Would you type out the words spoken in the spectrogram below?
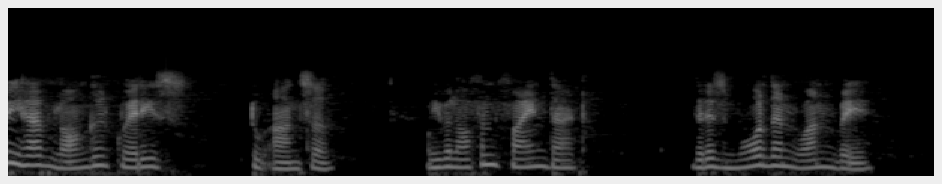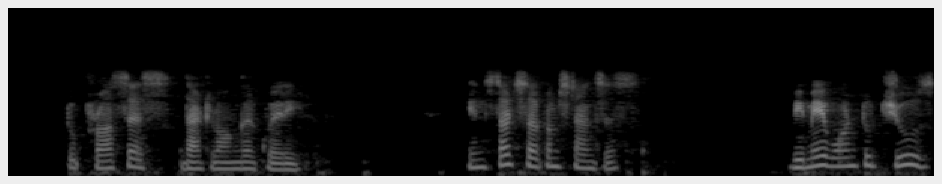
we have longer queries to answer, we will often find that there is more than one way to process that longer query. In such circumstances, we may want to choose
